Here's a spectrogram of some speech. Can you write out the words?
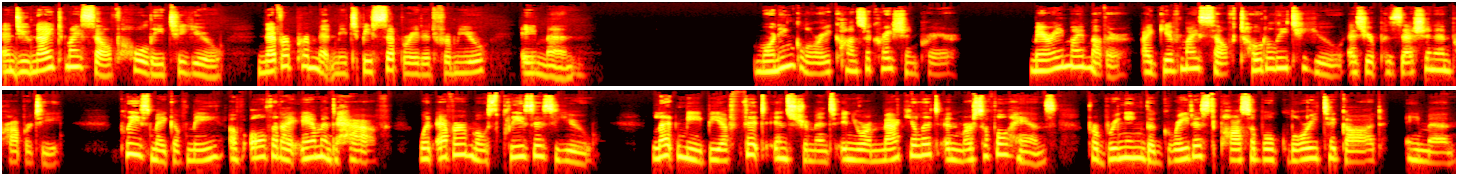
and unite myself wholly to you. Never permit me to be separated from you. Amen. Morning Glory Consecration Prayer. Mary, my mother, I give myself totally to you as your possession and property. Please make of me, of all that I am and have, whatever most pleases you. Let me be a fit instrument in your immaculate and merciful hands for bringing the greatest possible glory to God. Amen.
